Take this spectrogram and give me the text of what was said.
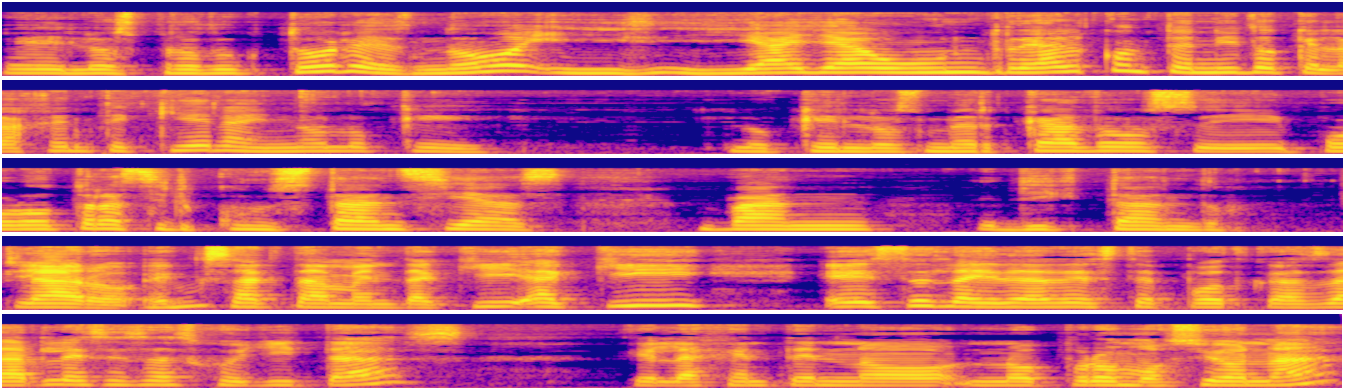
eh, los productores, ¿no? Y, y haya un real contenido que la gente quiera y no lo que lo que los mercados eh, por otras circunstancias van dictando. Claro, exactamente. Aquí, aquí, esta es la idea de este podcast, darles esas joyitas que la gente no, no promociona,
